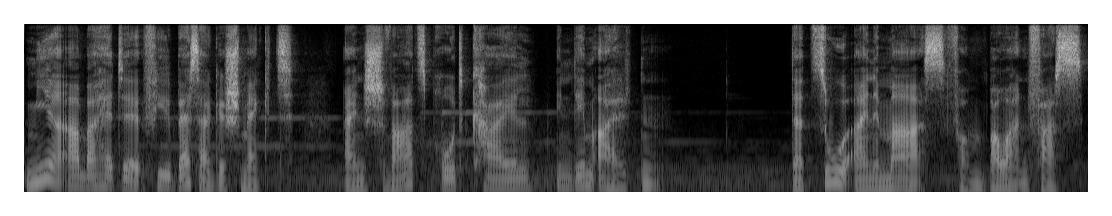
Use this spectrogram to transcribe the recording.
Mir aber hätte viel besser geschmeckt ein Schwarzbrotkeil in dem alten. Dazu eine Maß vom Bauernfass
